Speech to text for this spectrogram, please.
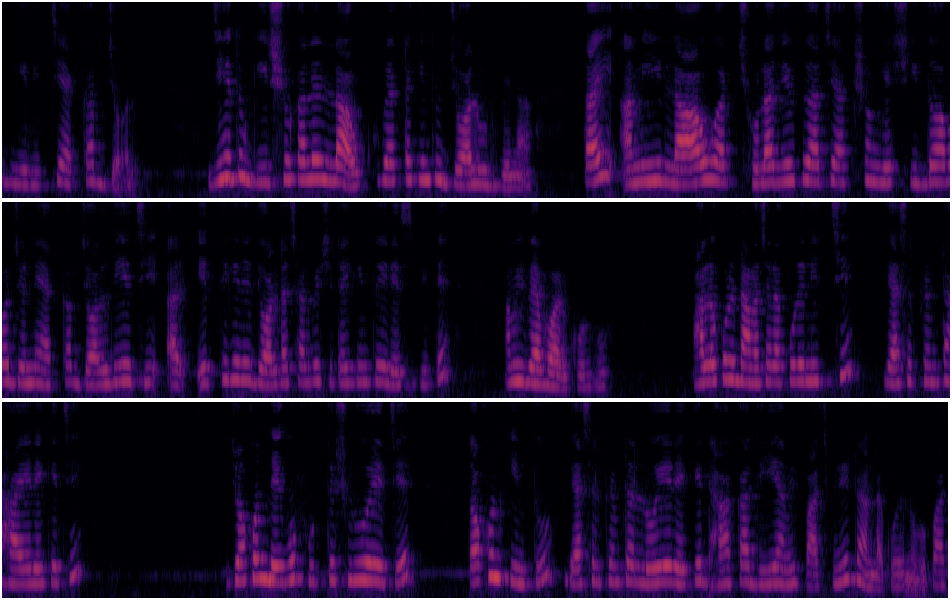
দিয়ে দিচ্ছি এক কাপ জল। যেহেতু গ্রীষ্মকালের লাউ খুব একটা কিন্তু জল উঠবে না। তাই আমি লাউ আর ছোলা যেহেতু আছে একসঙ্গে, সিদ্ধ হওয়ার জন্য এক কাপ জল দিয়েছি আর এর থেকে যে জলটা ছাড়বে সেটাই কিন্তু এই রেসিপিতে আমি ব্যবহার করব। ভালো করে নাড়াচাড়া করে নিচ্ছি, গ্যাসের ফ্লেমটা হাইয়ে রেখেছি। যখন দেখব ফুটতে শুরু হয়েছে, তখন কিন্তু গ্যাসের ফ্লেমটা লোয়ে রেখে ঢাকা দিয়ে আমি পাঁচ মিনিট রান্না করে নেব। পাঁচ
